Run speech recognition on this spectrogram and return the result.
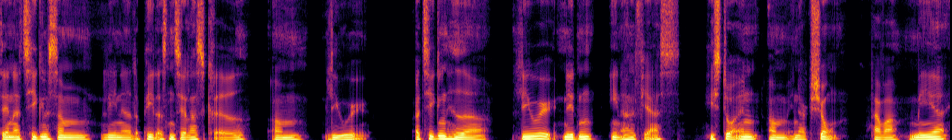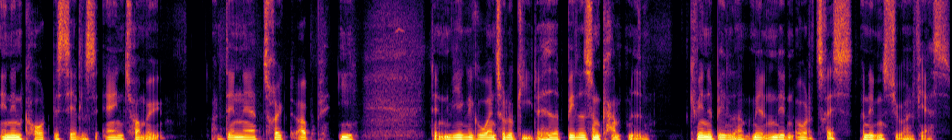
den artikel, som Lena Adler Petersen selv har skrevet om Livø. Artiklen hedder Livø 1971. Historien om en aktion, der var mere end en kort besættelse af en tom ø. Og den er trygt op i den virkelig gode antologi, der hedder Billedet som kampmiddel. Kvindebilleder mellem 1968 og 1977.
